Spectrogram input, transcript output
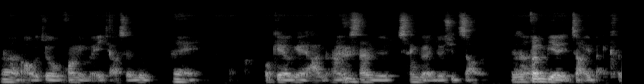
嗯，然后我就放你们一条生路，对，OK OK 好，然后三个三个人就去找了，就是分别找一百颗。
